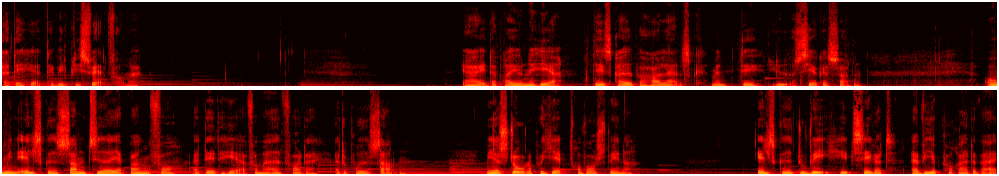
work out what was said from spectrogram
at det her det ville blive svært for mig. Jeg har et af brevene her. Det er skrevet på hollandsk, men det lyder cirka sådan. Og min elskede, samtidig er jeg bange for, at dette her er for meget for dig, at du bryder sammen. Men jeg stoler på hjælp fra vores venner. Elskede, du ved helt sikkert, at vi er på rette vej,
